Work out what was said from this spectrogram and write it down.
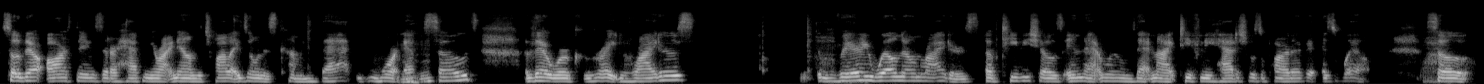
So there are things that are happening right now. And the Twilight Zone is coming back, more Mhm. episodes. There were great writers very well-known writers of TV shows in that room that night. Tiffany Haddish was a part of it as well. Wow. So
